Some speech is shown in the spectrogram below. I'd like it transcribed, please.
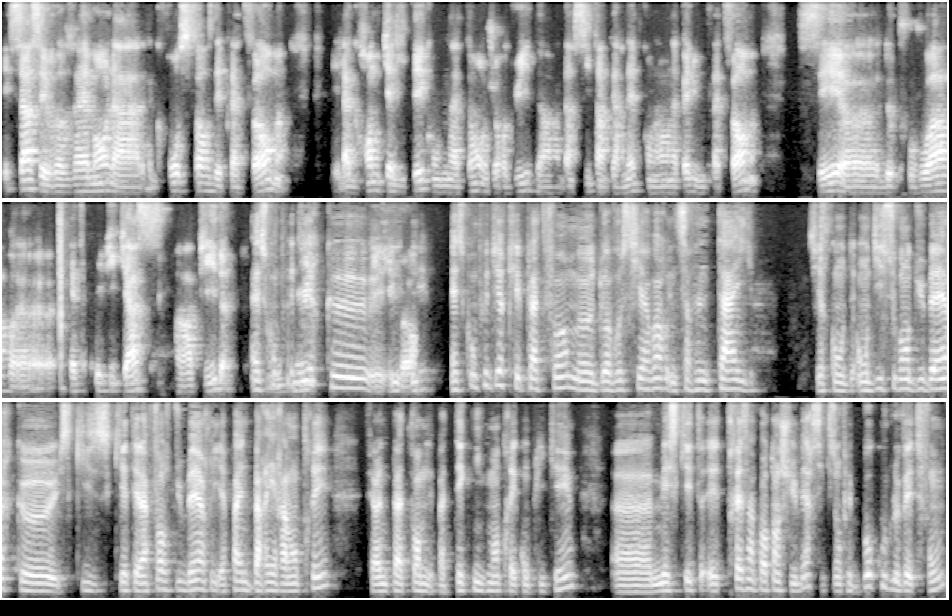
Et ça, c'est vraiment la, grosse force des plateformes et la grande qualité qu'on attend aujourd'hui d'un site Internet qu'on appelle une plateforme, c'est de pouvoir être efficace, rapide. Est-ce qu'on peut, dire que, est qu'on peut dire que les plateformes doivent aussi avoir une certaine taille? C'est-à-dire qu'on on dit souvent d'Uber que ce qui, ce qui, était la force d'Uber, il n'y a pas une barrière à l'entrée. Faire une plateforme n'est pas techniquement très compliqué. Euh, mais ce qui est très important chez Uber, c'est qu'ils ont fait beaucoup de levées de fonds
